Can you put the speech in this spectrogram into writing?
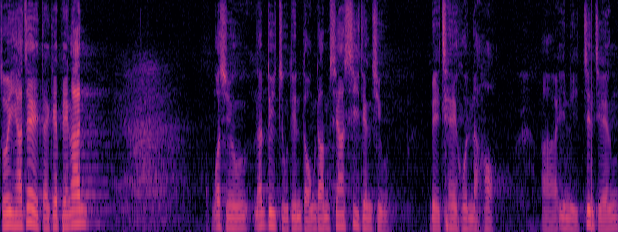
诸位兄弟，大家平安。我想，咱对朱振东男声四重唱未差分啦吼。啊，因为之前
